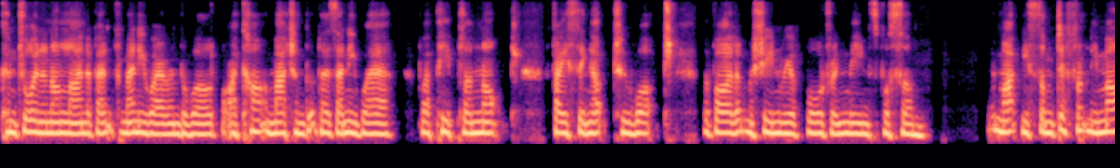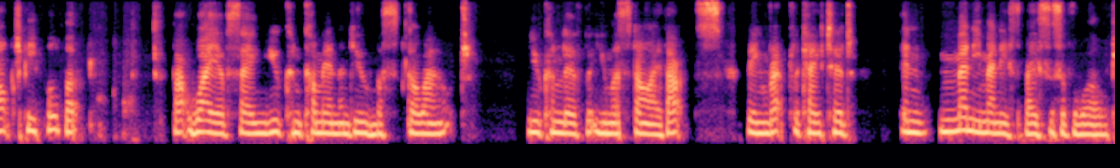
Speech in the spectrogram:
can join an online event from anywhere in the world, but I can't imagine that there's anywhere where people are not facing up to what the violent machinery of bordering means for some. It might be some differently marked people, but that way of saying you can come in and you must go out, you can live, but you must die, that's being replicated in many, many spaces of the world.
